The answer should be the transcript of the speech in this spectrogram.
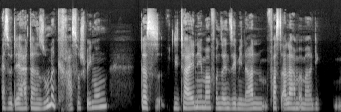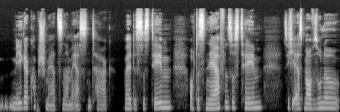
also der hat da so eine krasse Schwingung, dass die Teilnehmer von seinen Seminaren, fast alle haben immer die mega Kopfschmerzen am ersten Tag, weil das System, auch das Nervensystem, sich erstmal auf so eine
